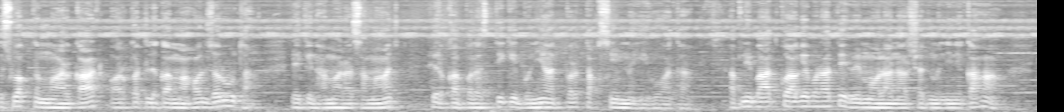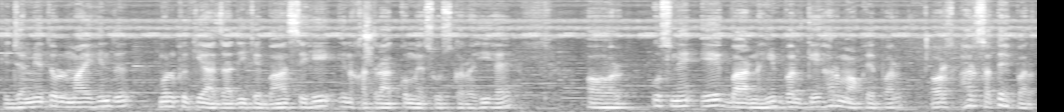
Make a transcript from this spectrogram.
उस वक्त मारकाट और कत्ल का माहौल ज़रूर था, लेकिन हमारा समाज फ़िरका परस्ती की बुनियाद पर तकसीम नहीं हुआ था। अपनी बात को आगे बढ़ाते हुए मौलाना अरशद मनी ने कहा कि जमीयत हिंद मुल्क की आज़ादी के बाद से ही इन ख़तरात को महसूस कर रही है और उसने एक बार नहीं, बल्कि हर मौके पर और हर सतह पर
